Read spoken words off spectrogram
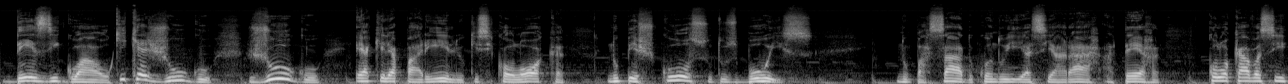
desigual. O que, que é julgo? Julgo é aquele aparelho que se coloca no pescoço dos bois. No passado, quando ia se arar a terra, colocava-se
